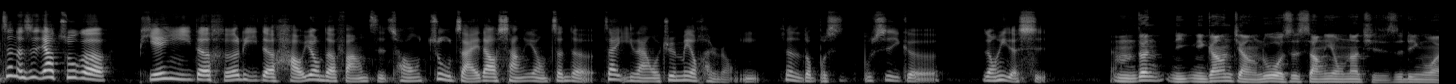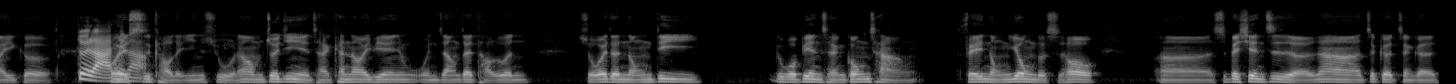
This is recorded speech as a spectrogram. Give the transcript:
真的是要租个便宜的、合理的、好用的房子，从住宅到商用，真的在宜兰，我觉得没有很容易，真的都不是不是一个容易的事。嗯，但你你刚刚讲，如果是商用，那其实是另外一个对啦会思考的因素。那我们最近也才看到一篇文章，在讨论所谓的农地如果变成工厂、非农用的时候，呃，是被限制了。那这个整个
